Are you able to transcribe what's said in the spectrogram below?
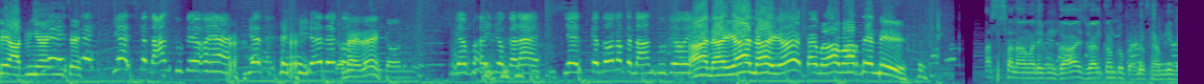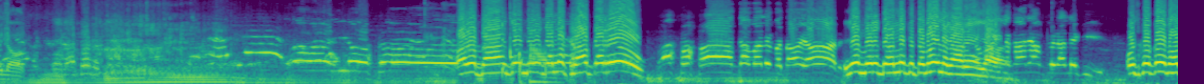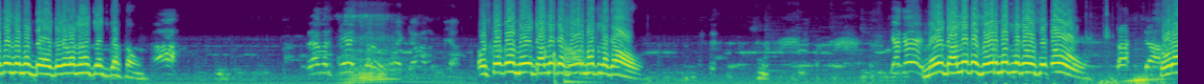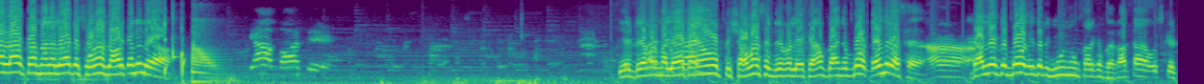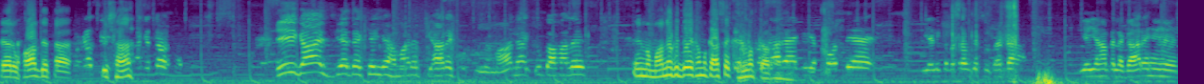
ये आदमी है ये इनसे। इसके ये इसके दांत टूटे हुए हैं। ये ये देखो। नहीं। नहीं ये भाई जो खड़ा है ये इसके दोनों के दांत टूटे हुए हैं। हाँ नहीं यार नहीं ये कई बड़ा मार देने। अस्सलाम वालेकुम guys welcome to Pendu family vlog अरे जो मेरे डॉलर खराब कर रहे हो। क्या वाले बताओ यार। ये मेरे डॉलर की तबाही लगा रहे हैं यार। लगा रहे हैं आपको डाले की उसको कहो वापस से मैं ड्राइवर ना चेंज करता हूँ। ड्राइवर चेंज करो। उसको कहो मेरे डाले का ज़ोर मत लगाओ। क्या करे? मेरे डाले का ज़ोर मत लगाओ उसे कहो। अच्छा, सोलह लाख का मैंने लिया कि सोलह हज़ार का नहीं लिया। क्या बात है। ये ड्राइवर मैं लेके आया हूँ पिशावर से ड्राइवर लेके आया हूँ बहुत डेंजरस है। हाँ। डाले के बहुत इधर यूँ यूँ करके भगाता है उसके टायर उखाड़ देता है किसान गाइस हाँ। ये देखिए ये हमारे प्यारे कुछ मेहमान है क्यों वाले इन मेहमानों की देख हम कैसे खिदमत कर रहे हैं। ये पौधे हैं यानी कि मतलब के सुधा ये यहाँ पे लगा रहे हैं।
